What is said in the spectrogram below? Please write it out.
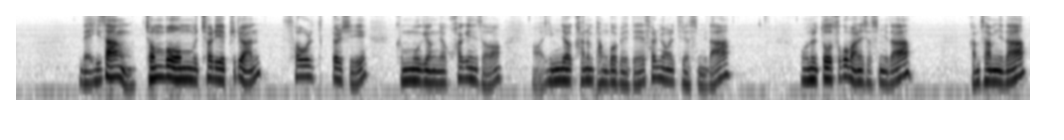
네, 이상 전보 업무 처리에 필요한 서울특별시 근무 경력 확인서 어, 입력하는 방법에 대해 설명을 드렸습니다. 오늘 또 수고 많으셨습니다. 감사합니다.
